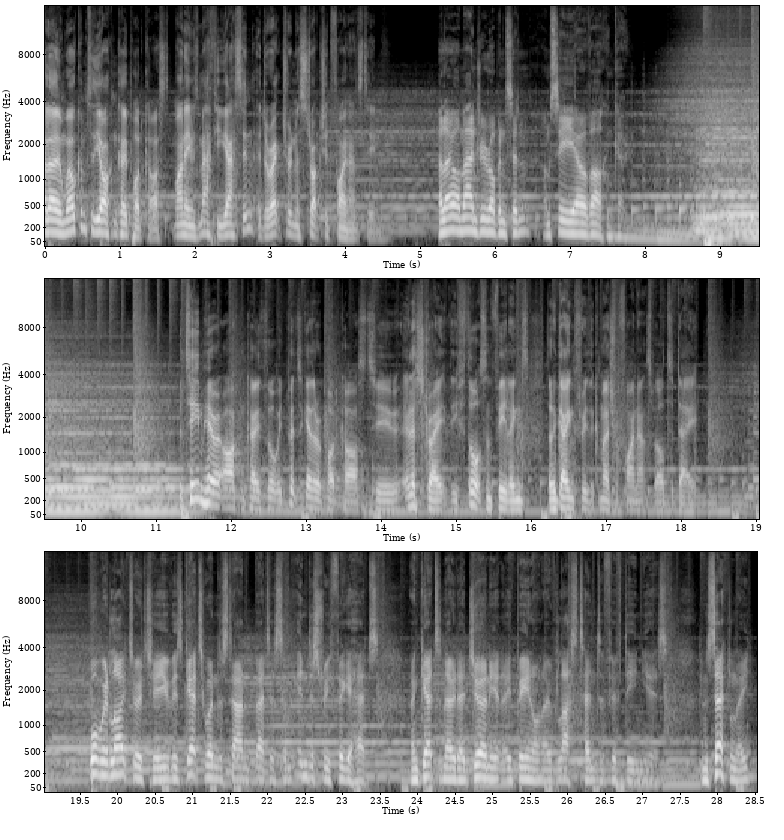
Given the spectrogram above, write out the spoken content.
Hello and welcome to the Arc & Co podcast. My name is Matthew Yassin, a director in the structured finance team. Hello, I'm Andrew Robinson. I'm CEO of Arc & Co. The team here at Arc & Co thought we'd put together a podcast to illustrate the thoughts and feelings that are going through the commercial finance world today. What we'd like to achieve is get to understand better some industry figureheads and get to know their journey that they've been on over the last 10 to 15 years. And secondly,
